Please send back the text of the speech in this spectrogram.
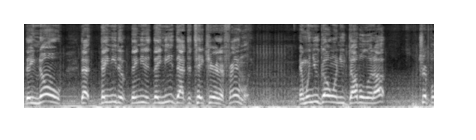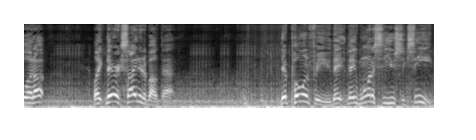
they know that they need to they need it. they need that to take care of their family. And when you go and you double it up triple it up like they're excited about that. They're pulling for you. They they want to see you succeed.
